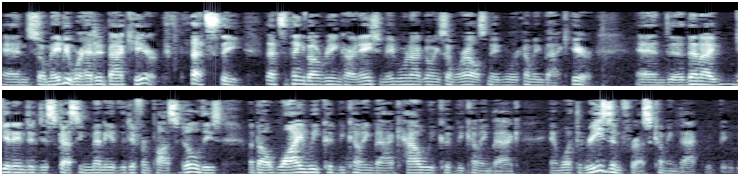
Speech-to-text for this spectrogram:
And so maybe we're headed back here. That's the that's the thing about reincarnation. Maybe we're not going somewhere else. Maybe we're coming back here. And uh, then I get into discussing many of the different possibilities about why we could be coming back, how we could be coming back, and what the reason for us coming back would be.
